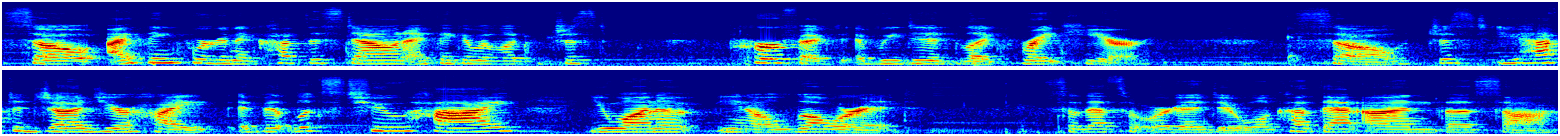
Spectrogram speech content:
So I think we're gonna cut this down. I think it would look just perfect if we did like right here. So just, you have to judge your height. If it looks too high, you wanna, you know, lower it. So that's what we're gonna do. We'll cut that on the saw.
